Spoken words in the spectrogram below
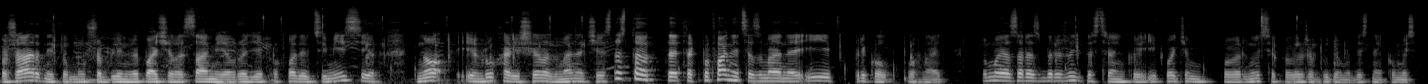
пожарний, тому що, блін, ви бачили самі, я вроді проходив цю місію, но ігруха рішила з мене чисто. Просто так пофаниться з мене і прикол погнать. Тому я зараз збережусь бистренько і потім повернуся, коли вже будемо десь на якомусь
